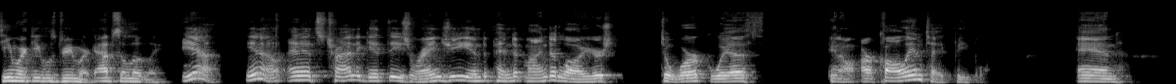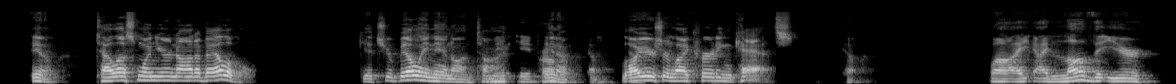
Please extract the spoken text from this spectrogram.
teamwork equals dream work. Absolutely. Yeah. You know, and it's trying to get these rangy, independent minded lawyers to work with, you know, our call intake people. And, you know, tell us when you're not available. Get your billing in on time. You know, yeah. lawyers are like herding cats. Yeah. Well, I, I love that you're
